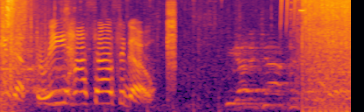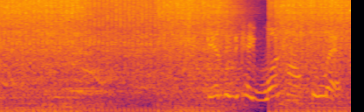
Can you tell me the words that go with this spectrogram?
You've got three hostiles to go. Scans indicate one hostile left.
